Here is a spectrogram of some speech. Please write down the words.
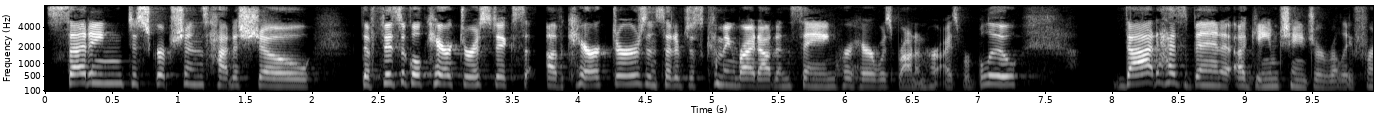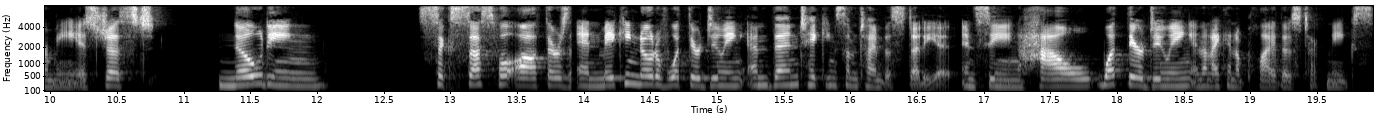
setting descriptions, how to show the physical characteristics of characters instead of just coming right out and saying her hair was brown and her eyes were blue. That has been a game changer really for me. It's just noting successful authors and making note of what they're doing and then taking some time to study it and seeing how what they're doing and then I can apply those techniques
